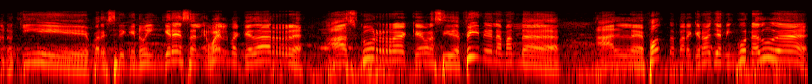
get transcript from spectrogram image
bueno, aquí parece que no ingresa, le vuelve a quedar a Ascurra, que ahora sí define, la manda al fondo para que no haya ninguna duda.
